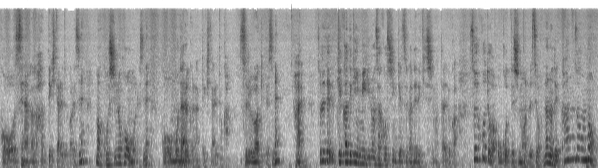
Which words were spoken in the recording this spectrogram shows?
こう背中が張ってきたりとかですね、まあ、腰の方もですねこう重だるくなってきたりとかするわけですね。はい。それで結果的に右の座骨神経痛が出てきてしまったりとかそういうことが起こってしまうんですよ。なので肝臓の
